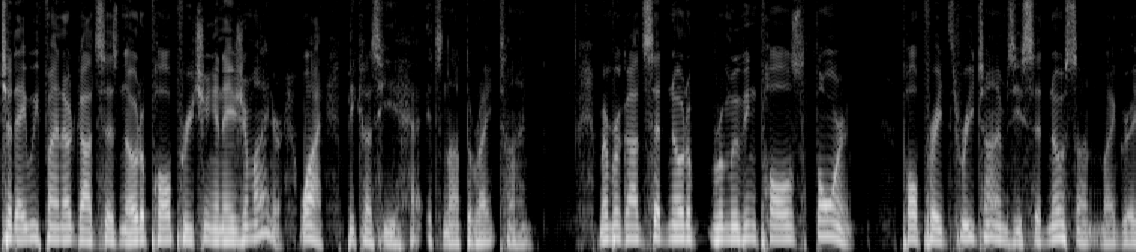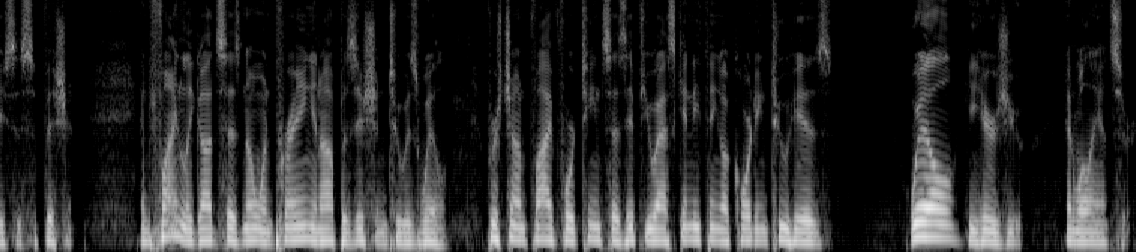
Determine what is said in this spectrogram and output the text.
today we find out God says no to Paul preaching in Asia Minor. Why? Because he ha- it's not the right time. Remember, God said no to removing Paul's thorn. Paul prayed three times. He said, No, son, my grace is sufficient. And finally, God says no when praying in opposition to his will. 1 John 5 14 says, If you ask anything according to his will, he hears you and will answer.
